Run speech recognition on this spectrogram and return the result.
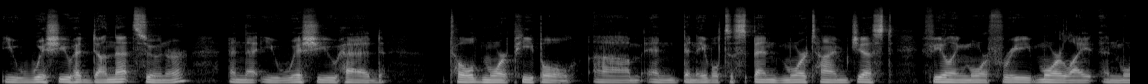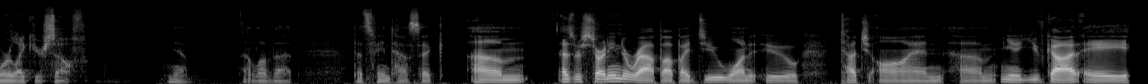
you wish you had done that sooner and that you wish you had told more people um, and been able to spend more time just feeling more free, more light, and more like yourself. Yeah, I love that. That's fantastic. Um, as we're starting to wrap up, I do want to touch on. Um, you know, you've got a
